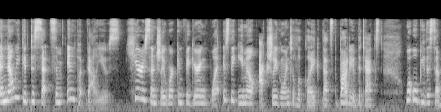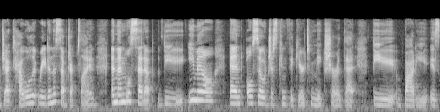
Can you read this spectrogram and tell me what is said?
And now we get to set some input values. Here, essentially, we're configuring what is the email actually going to look like. That's the body of the text. What will be the subject? How will it read in the subject line? And then we'll set up the email and also just configure to make sure that the body is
